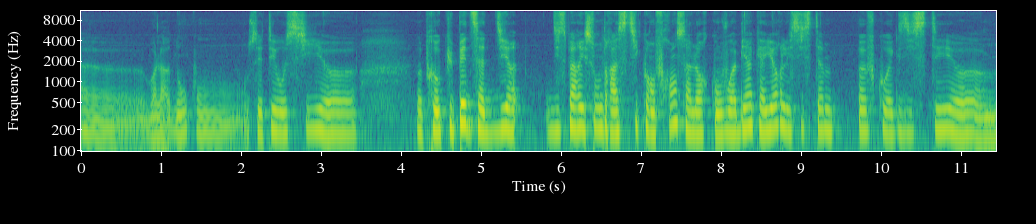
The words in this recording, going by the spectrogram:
Euh, voilà, donc on, s'était aussi euh, préoccupé de cette disparition drastique en France, alors qu'on voit bien qu'ailleurs les systèmes peuvent coexister. euh,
